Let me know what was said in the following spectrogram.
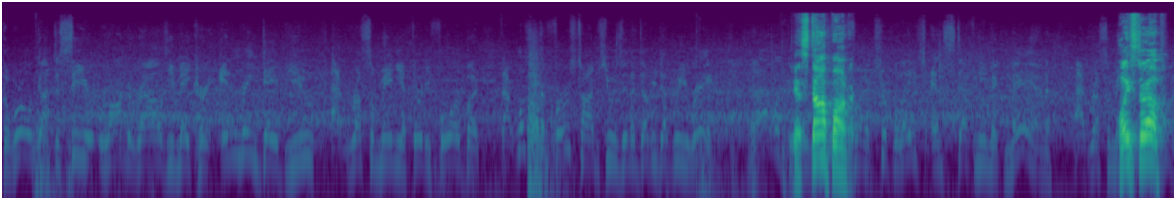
The world got to see Ronda Rousey make her in-ring debut at WrestleMania 34, but that wasn't the first time she was in a WWE ring. That was Yeah, stomp on her. in front of Triple H and Stephanie McMahon at WrestleMania Hoist her up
